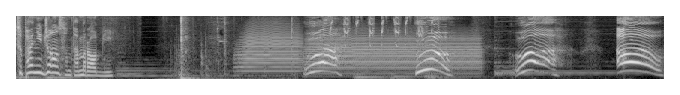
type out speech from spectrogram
co pani Johnson tam robi. Ua! Ua! O!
